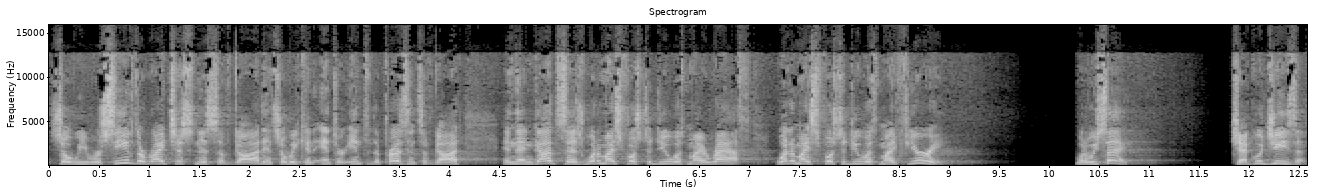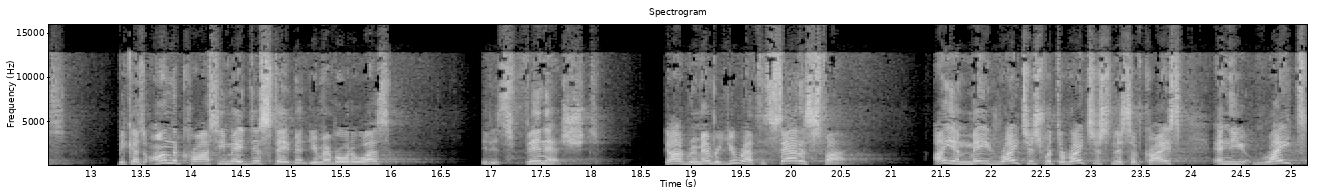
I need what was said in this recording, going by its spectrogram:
So we receive the righteousness of God, and so we can enter into the presence of God. And then God says, What am I supposed to do with my wrath? What am I supposed to do with my fury? What do we say? Check with Jesus. Because on the cross, he made this statement. Do you remember what it was? It is finished. God, remember, your wrath is satisfied. I am made righteous with the righteousness of Christ, and the right,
